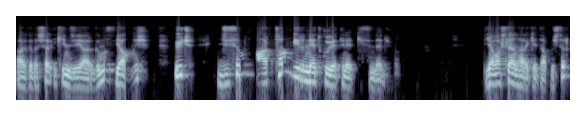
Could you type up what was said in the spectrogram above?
arkadaşlar ikinci yargımız yanlış. 3. Cisim artan bir net kuvvetin etkisinde diyor. Yavaşlayan hareket yapmıştır.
